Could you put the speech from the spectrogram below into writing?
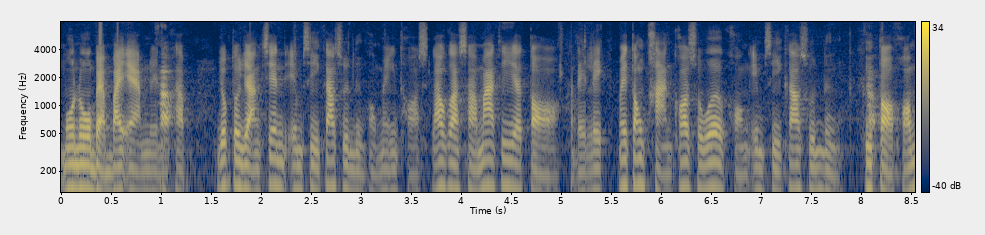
โมโนแบบไบแอมเนี่ยครับนะครับ ยกตัวอย่างเช่น MC 901 ของ Macintosh เราก็สามารถที่จะต่อ direct ไม่ต้องผ่าน crossover ของ MC 901 คือต่อพร้อม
